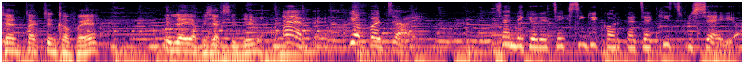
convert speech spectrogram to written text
Sen taktın kafaya. İlla yapacaksın değil mi? Evet yapacağım. Sen de göreceksin ki korkacak hiçbir şey yok.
